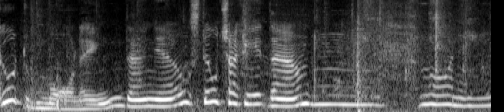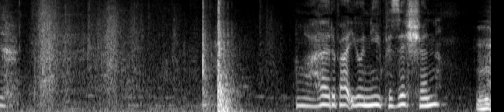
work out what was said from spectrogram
Good morning, Danielle. Still chucking it down? Mm, morning. Oh, I heard about your new position.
